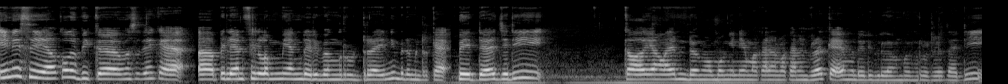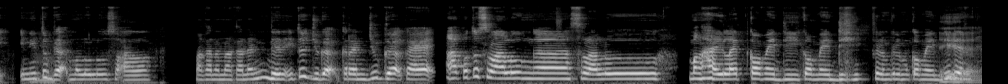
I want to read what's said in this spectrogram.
Ini sih aku lebih ke maksudnya kayak eh, pilihan film yang dari Bang Rudra ini bener-bener kayak beda. Jadi kalau yang lain udah ngomongin yang makanan-makanan berat kayak yang udah dibilang Bang Rudra tadi, ini tuh Hmm. gak melulu soal makanan-makanan dan itu juga keren juga kayak aku tuh selalu nge selalu meng-highlight komedi-komedi, film-film komedi dan Iya.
